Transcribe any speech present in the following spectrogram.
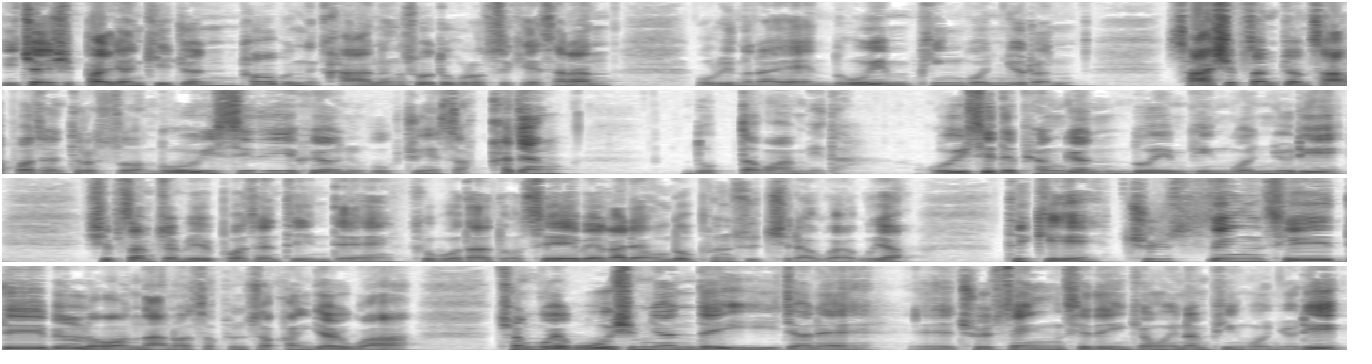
2018년 기준 처분 가능 소득으로서 계산한 우리나라의 노인 빈곤율은 43.4%로서 OECD 회원국 중에서 가장 높다고 합니다. OECD 평균 노인 빈곤율이 13.1%인데 그보다도 3배가량 높은 수치라고 하고요. 특히 출생 세대별로 나눠서 분석한 결과 1950년대 이전의 출생 세대인 경우에는 빈곤율이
